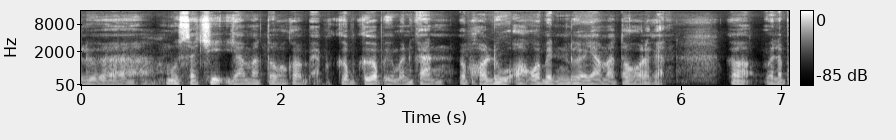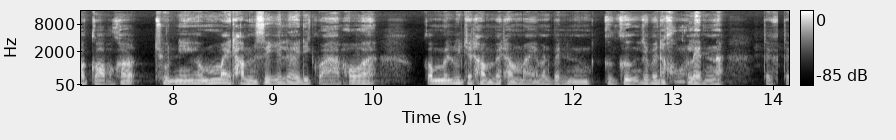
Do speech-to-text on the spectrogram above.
เรือมุสชิยามาโตก็แบบเกือบเกือบอยู่เหมือนกัน ก็พอดูออกว่าเป็นเรือยามาโตแล้วกัน ก็เวลาประกอบก็ชุดนี้ก็ไม่ทำสีเลยดีกว่า เพราะว่าก็ไม่รู้จะทำไปทำไม มันเป็นกึ่งๆจะเป็นของเล่นนะแต่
